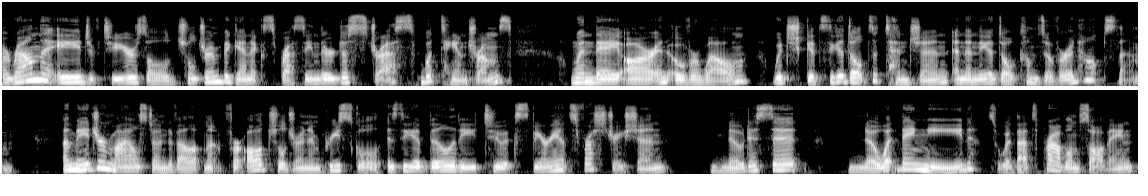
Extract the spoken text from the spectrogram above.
Around the age of two years old, children begin expressing their distress with tantrums when they are in overwhelm, which gets the adult's attention, and then the adult comes over and helps them. A major milestone development for all children in preschool is the ability to experience frustration, notice it, know what they need, so that's problem solving,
